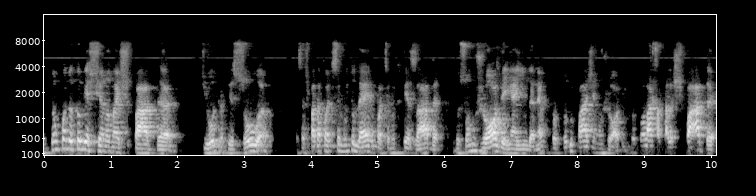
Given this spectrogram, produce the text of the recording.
Então, quando eu estou mexendo na espada de outra pessoa, essa espada pode ser muito leve, pode ser muito pesada. Eu sou um jovem ainda, né? Estou todo página um jovem. Então, estou lá com aquela espada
